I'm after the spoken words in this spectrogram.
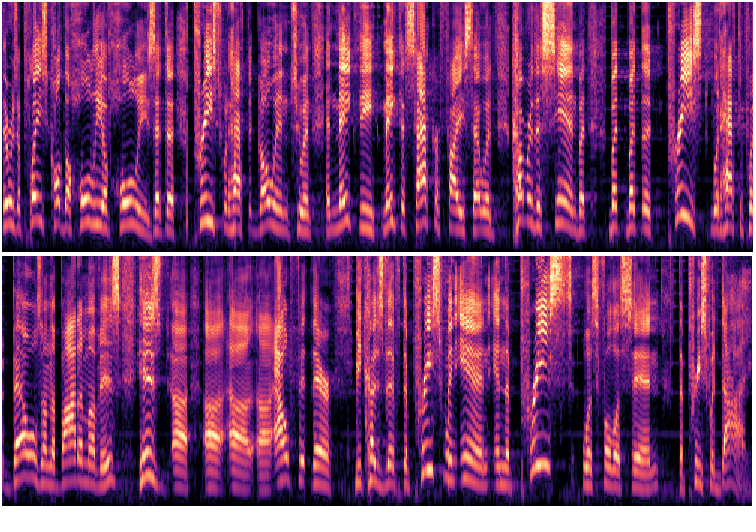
There was a place called the Holy of Holies that the priest would have to go into and, and make, the, make the sacrifice that would cover the sin. But, but, but the priest would have to put bells on the bottom of his, his uh, uh, uh, uh outfit there because if the priest went in and the priest was full of sin, the priest would die.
